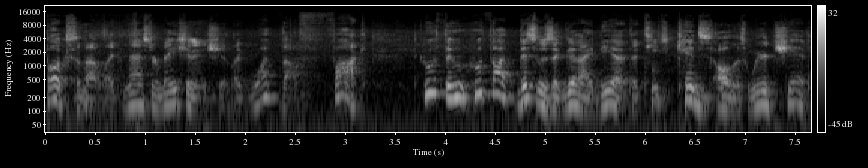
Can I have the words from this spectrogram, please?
books about like masturbation and shit. Like, what the fuck? Who th- who thought this was a good idea to teach kids all this weird shit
